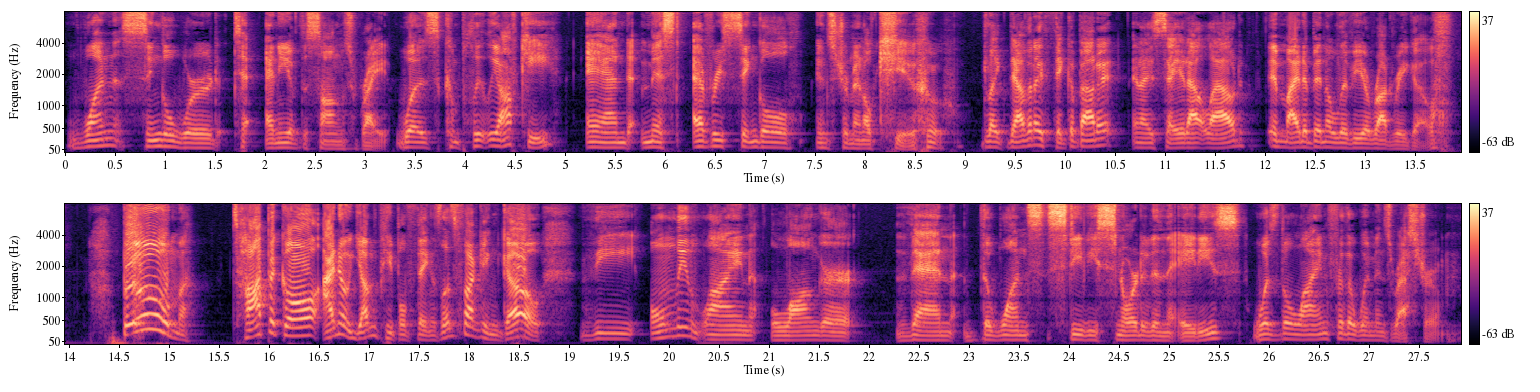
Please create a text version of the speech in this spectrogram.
one single word to any of the songs right, was completely off key, and missed every single instrumental cue. like now that I think about it and I say it out loud, it might have been Olivia Rodrigo. Boom! Topical. I know young people things. Let's fucking go. The only line longer than the ones Stevie snorted in the 80s was the line for the women's restroom.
